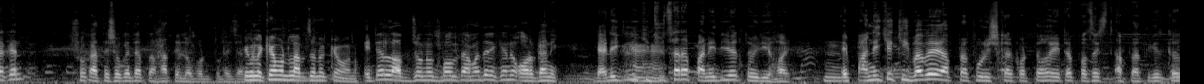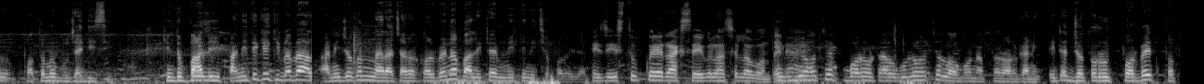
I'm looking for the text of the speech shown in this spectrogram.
রাখেন শোকাতে শোকাতে আপনার হাতে লবণ পড়ে যাবে। এগুলো কেমন? লাভজনক কেমন? এটা লাভজনক বলতে আমাদের এখানে অর্গানিক ডাইরেক্টলি কিছু ছাড়া পানি দিয়ে তৈরি হয়। এই পানিকে কীভাবে আপনার পরিষ্কার করতে হয় এটা প্রসেস আপনাদেরকে প্রথমে বুঝাই দিয়েছি। কিন্তু বালি পানি থেকে কীভাবে পানি যখন নাড়াচাড়া করবে না বালিটা এমনিতে নিচে পড়ে যাবে। এই যে স্তূপ করে রাখছে এগুলো হচ্ছে লবণ তাই না? এগুলো হচ্ছে বড় টালগুলো হচ্ছে লবণ আপনার অর্গানিক এটা যত রোদ পড়বে তত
